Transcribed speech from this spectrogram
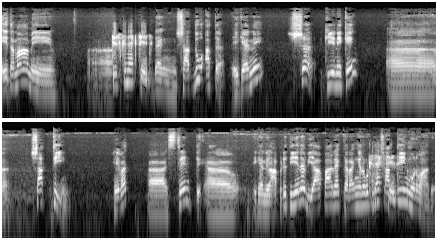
ඒ තමා මේ disconnected. දැන් ශද්දු අත ඒ කියන්නේ ෂ කියන එකෙන් ශක්තියින් හෙවත් ස්ට්‍රෙන්ත් ඒ කියන්නේ අපිට තියෙන ව්‍යාපාරයක් කරන් යනකොට. ශක්තියින් මොනවාද?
